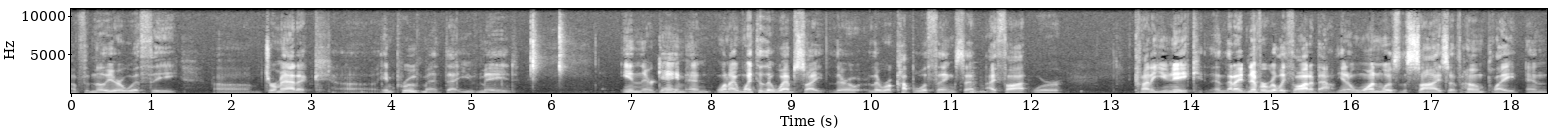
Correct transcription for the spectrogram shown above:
I'm familiar with the uh, dramatic uh, improvement that you've made in their game. And when I went to the website, there there were a couple of things that I thought were kind of unique and that I'd never really thought about. You know, one was the size of home plate, and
